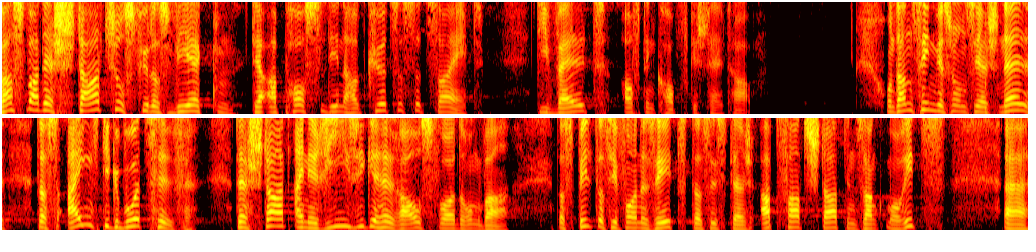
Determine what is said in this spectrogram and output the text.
Was war der Startschuss für das Wirken der Apostel, die innerhalb kürzester Zeit die Welt auf den Kopf gestellt haben? Und dann sehen wir schon sehr schnell, dass eigentlich die Geburtshilfe, der Start eine riesige Herausforderung war. Das Bild, das ihr vorne seht, das ist der Abfahrtsstart in St. Moritz. Äh,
